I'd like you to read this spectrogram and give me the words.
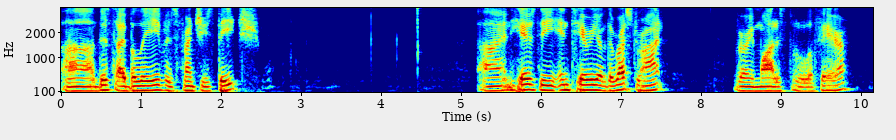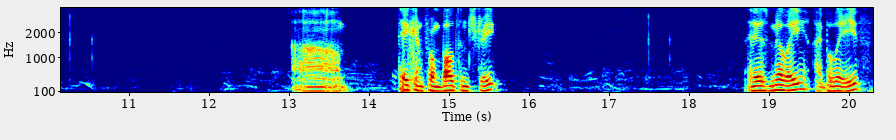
Uh, this, I believe, is Frenchie's Beach. Uh, and here's the interior of the restaurant. Very modest little affair. um, taken from Bolton Street. There's Millie, I believe.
